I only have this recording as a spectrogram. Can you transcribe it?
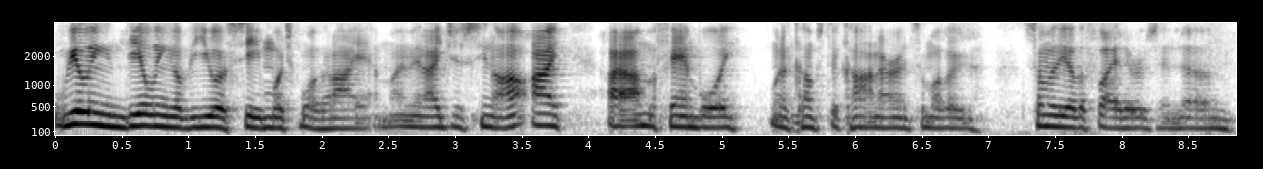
wheeling and dealing of the UFC much more than I am. I mean, I just you know I, I I'm a fanboy when it comes to Conor and some other some of the other fighters, and um,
